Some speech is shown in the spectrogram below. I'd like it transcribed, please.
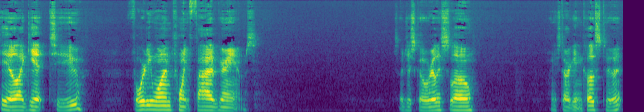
till I get to 41.5 grams. So just go really slow when you start getting close to it.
